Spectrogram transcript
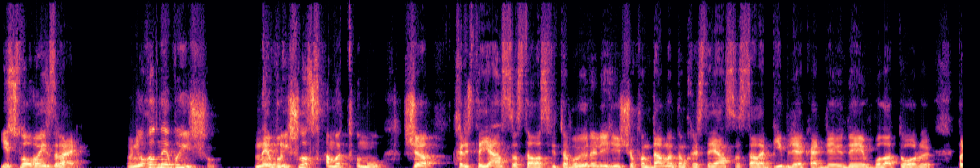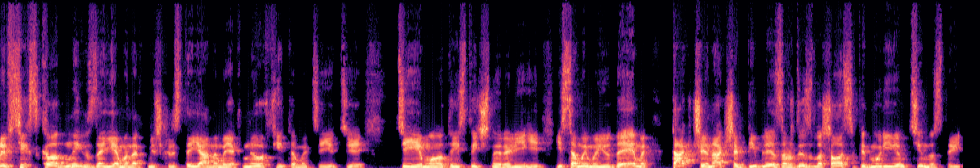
і слово Ізраїль. У нього не вийшло не вийшло саме тому, що християнство стало світовою релігією, що фундаментом християнства стала Біблія, яка для юдеїв була Торою. При всіх складних взаєминах між християнами, як неофітами цієї цієї, цієї монотеїстичної релігії, і самими юдеями, так чи інакше, Біблія завжди залишалася під мурієм цінностей.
